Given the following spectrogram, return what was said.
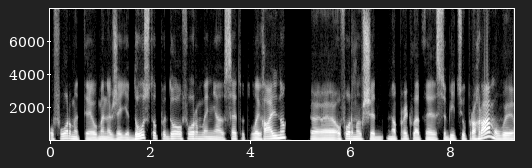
оформити. У мене вже є доступ до оформлення, все тут легально. Е, оформивши, наприклад, е, собі цю програму, ви,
